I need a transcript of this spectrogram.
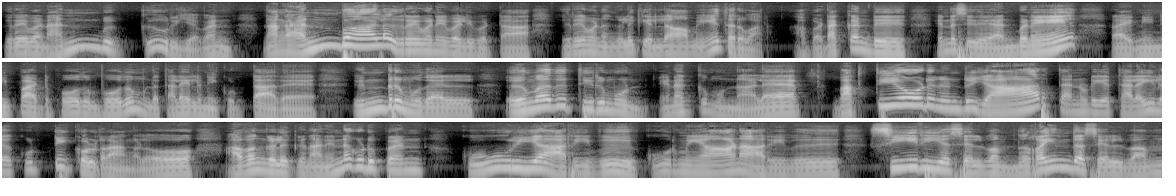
இறைவன் அன்புக்கு உரியவன். நாங்கள் அன்பால் இறைவனை வழிபட்டா இறைவன் எங்களுக்கு எல்லாமே தருவார். அப்போ டக்கண்டு என்ன செய்த? அன்பனே ரைட் நீ நிப்பாட்டு. போதும் போதும் உன் தலையில் நீ குட்டாத. இன்று முதல் எமது திருமுன் எனக்கு முன்னால் பக்தியோடு நின்று யார் தன்னுடைய தலையில் குட்டி கொள்கிறாங்களோ அவங்களுக்கு நான் என்ன கொடுப்பேன்? கூரிய அறிவு கூர்மையான அறிவு சீரிய செல்வம் நிறைந்த செல்வம்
